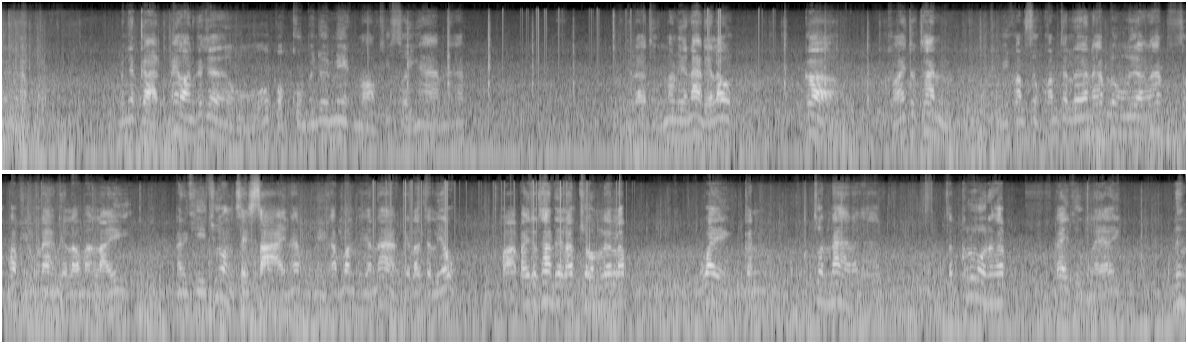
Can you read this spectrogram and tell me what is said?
นะครับบรรยากาศแม่ออนก็จะ โอ้โหปกคลุมไปด้วยเมฆหมอกที่สวยงามนะครับ เราถึงมังพญานาเดี๋ยวเราก็ขอให้ทุกท่านมีความสุขความเจริญนะครับรุ่งเรืองนะครับ สุขภาพแข็งแรงเดี๋ยวเรามาไลฟ์กันอีกทีช่วงสายๆนะครับนี่ครับม่อนพญานาคเดี๋ยวเราจะเลี้ยวขวาไปทุกท่านได้รับชมและรับไหวกันทั่วหน้านะครับ สักครู่นะครับ ใกล้ถึงแล้วอีกหนึ่ง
